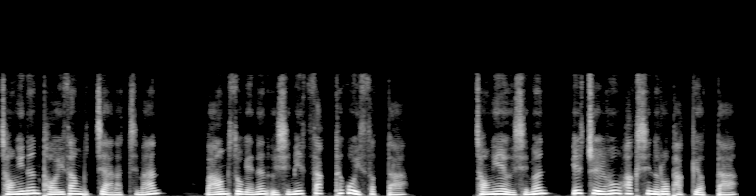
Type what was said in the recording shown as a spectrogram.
정희는 더 이상 묻지 않았지만 마음속에는 의심이 싹 트고 있었다. 정희의 의심은 일주일 후 확신으로 바뀌었다.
